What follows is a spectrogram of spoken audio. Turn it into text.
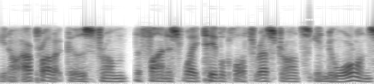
you know our product goes from the finest white tablecloth restaurants in New Orleans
